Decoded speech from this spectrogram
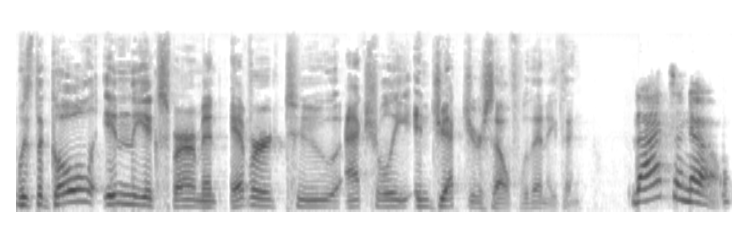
Was the goal in the experiment ever to actually inject yourself with anything? That's a no.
